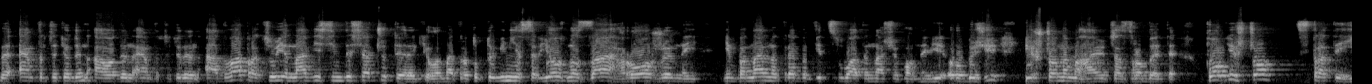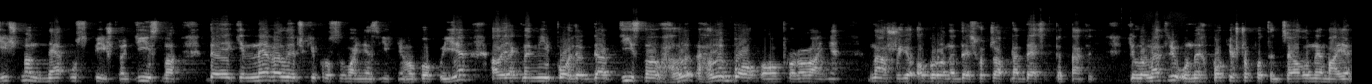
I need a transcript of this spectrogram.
М31А1, М31А2 працює на 84 кілометри. Тобто він є серйозно загрожений. Їм банально треба відсувати наші вогневі рубежі, і що намагаються зробити. Поки що стратегічно неуспішно. Дійсно, деякі невеличкі просування з їхнього боку є, але як на мій погляд, для дійсно глибокого проривання нашої оборони, десь хоча б на 10-15 кілометрів, у них поки що потенціалу немає.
